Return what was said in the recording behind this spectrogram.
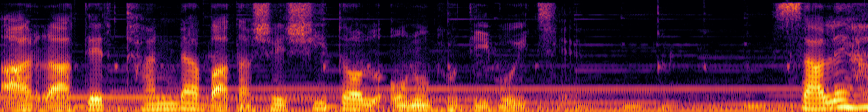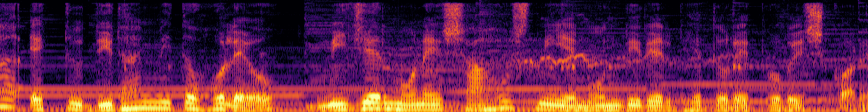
আর রাতের ঠান্ডা বাতাসে শীতল অনুভূতি বইছে। সালেহা একটু দ্বিধান্বিত হলেও নিজের মনে সাহস নিয়ে মন্দিরের ভেতরে প্রবেশ করে।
